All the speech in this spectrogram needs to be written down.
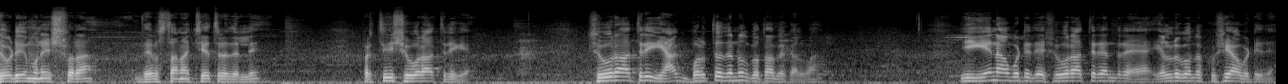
ಜೋಡಿ ಮುನೇಶ್ವರ ದೇವಸ್ಥಾನ ಕ್ಷೇತ್ರದಲ್ಲಿ ಪ್ರತಿ ಶಿವರಾತ್ರಿಗೆ. ಶಿವರಾತ್ರಿ ಯಾಕೆ ಬರ್ತದೆ ಅನ್ನೋದು ಗೊತ್ತಾಗಬೇಕಲ್ವಾ? ಈಗ ಏನಾಗ್ಬಿಟ್ಟಿದೆ ಶಿವರಾತ್ರಿ ಅಂದರೆ ಎಲ್ರಿಗೊಂದು ಖುಷಿ ಆಗ್ಬಿಟ್ಟಿದೆ.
